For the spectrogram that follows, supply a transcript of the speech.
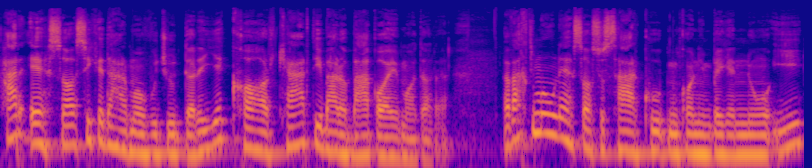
هر احساسی که در ما وجود داره یک کارکردی برای بقای ما داره. و وقتی ما اون احساس رو سرکوب می‌کنیم به یه نوعی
